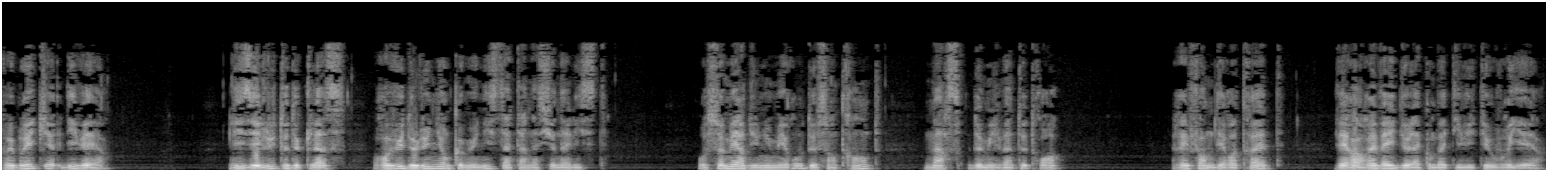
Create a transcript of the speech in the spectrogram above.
Rubrique divers. Lisez Lutte de classe, revue de l'Union communiste internationaliste. Au sommaire du numéro deux cent trente, mars deux mille vingt-trois. Réforme des retraites, vers un réveil de la combativité ouvrière.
